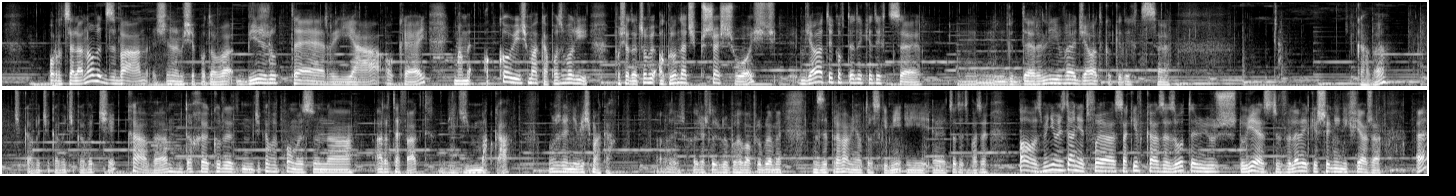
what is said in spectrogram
porcelanowy dzban, się nam się podoba, biżuteria, okej. Mamy oko wiedźmaka, pozwoli posiadaczowi oglądać przeszłość. Działa tylko wtedy, kiedy chce. Mm, Gderliwe działa tylko kiedy chce. Ciekawe. Ciekawe, ciekawe, ciekawe, ciekawe. Trochę, kurde, ciekawy pomysł na artefakt Wiedźmaka. Może nie Wieśmaka. Chociaż to już by były chyba problemy z prawami autorskimi i e, co ty tu patrzę? O, zmieniłeś zdanie, twoja sakiewka ze złotem już tu jest, w lewej kieszeni lichwiarza. E?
